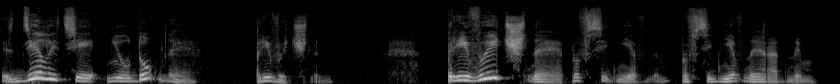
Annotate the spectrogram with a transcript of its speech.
Сделайте неудобное привычным. Привычное повседневным, повседневное родным.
